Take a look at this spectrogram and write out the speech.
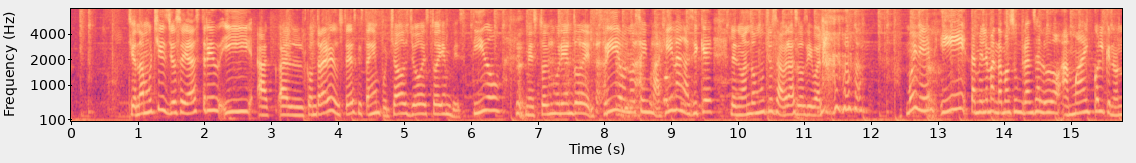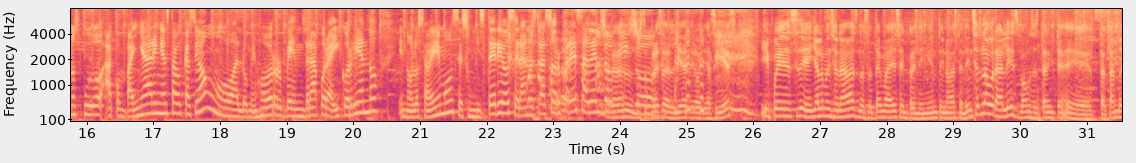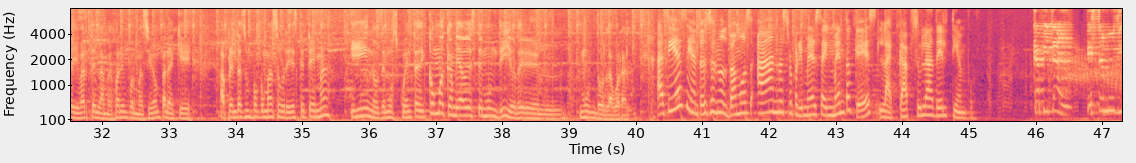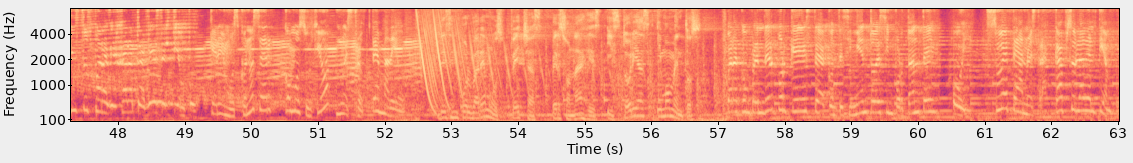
¿Qué onda, muchis? Yo soy Astrid y al contrario de ustedes que están empuchados, yo estoy en vestido, me estoy muriendo del frío, no se imaginan, así que les mando muchos abrazos igual. Muy bien, y también le mandamos un gran saludo a Michael que no nos pudo acompañar en esta ocasión o a lo mejor vendrá por ahí corriendo, y no lo sabemos, es un misterio, será nuestra sorpresa del domingo. Será nuestra sorpresa del día de hoy, así es. Y pues eh, ya lo mencionabas, nuestro tema es emprendimiento y nuevas tendencias laborales. Vamos a estar eh, tratando de llevarte la mejor información para que aprendas un poco más sobre este tema y nos demos cuenta de cómo ha cambiado este mundillo del mundo laboral. Así es, y entonces nos vamos a nuestro primer segmento que es la cápsula del tiempo. Capitán, estamos listos para viajar a través del tiempo. Queremos conocer cómo surgió nuestro tema de hoy. Desempolvaremos fechas, personajes, historias y momentos. Para comprender por qué este acontecimiento es importante, hoy, súbete a nuestra cápsula del tiempo.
